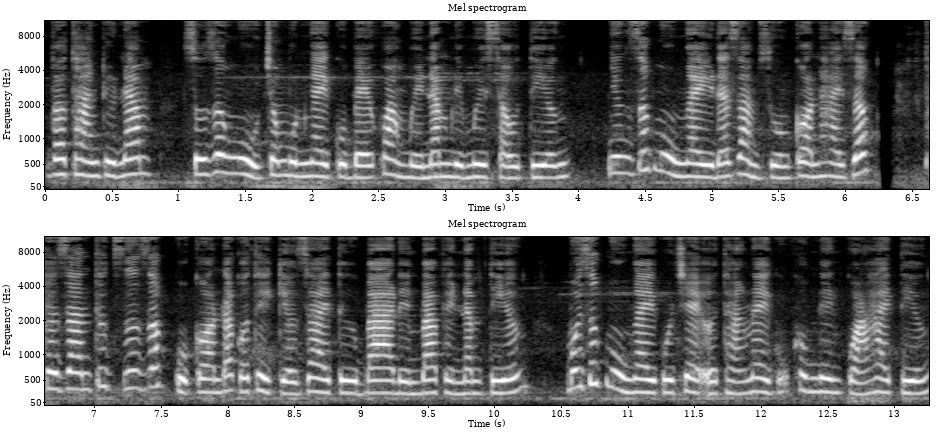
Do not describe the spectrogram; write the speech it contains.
Vào tháng thứ 5, số giờ ngủ trong một ngày của bé khoảng 15 đến 16 tiếng, nhưng giấc ngủ ngày đã giảm xuống còn 2 giấc. Thời gian thức giữa giấc của con đã có thể kéo dài từ 3 đến 3,5 tiếng. Mỗi giấc ngủ ngày của trẻ ở tháng này cũng không nên quá 2 tiếng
